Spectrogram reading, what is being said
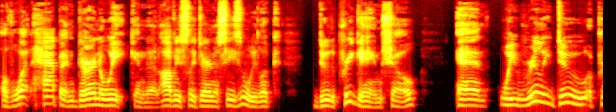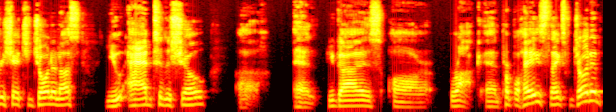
of what happened during the week. And then obviously during the season, we look, do the pregame show. And we really do appreciate you joining us. You add to the show, uh, and you guys are rock. And Purple Haze, thanks for joining.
